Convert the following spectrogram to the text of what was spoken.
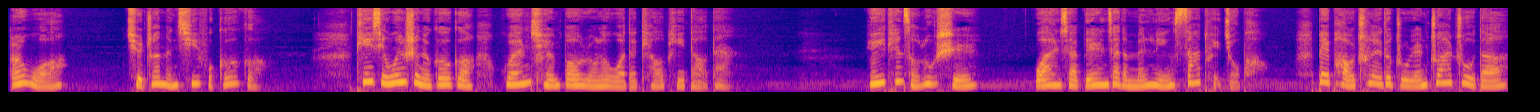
而我，却专门欺负哥哥。天性温顺的哥哥完全包容了我的调皮捣蛋。有一天走路时。我按下别人家的门铃，撒腿就跑，被跑出来的主人抓住的，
